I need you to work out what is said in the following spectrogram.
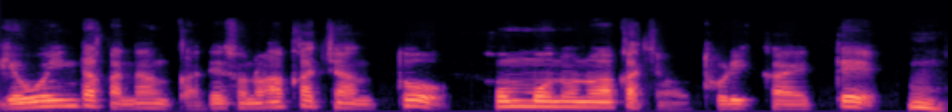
病院だかなんかで、その赤ちゃんと本物の赤ちゃんを取り替えて、うん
